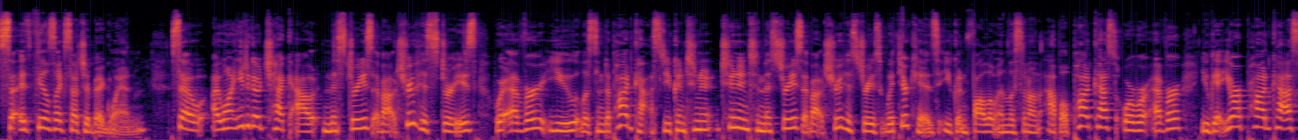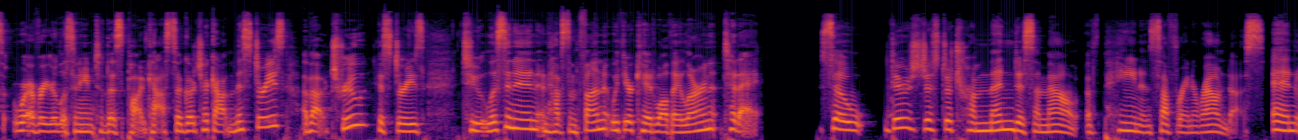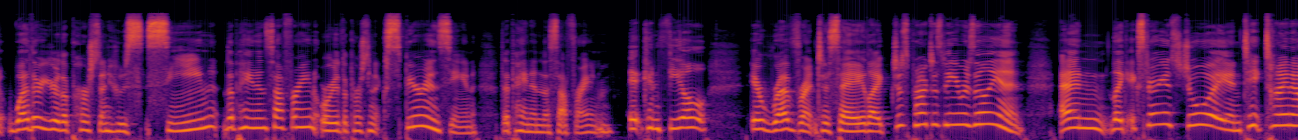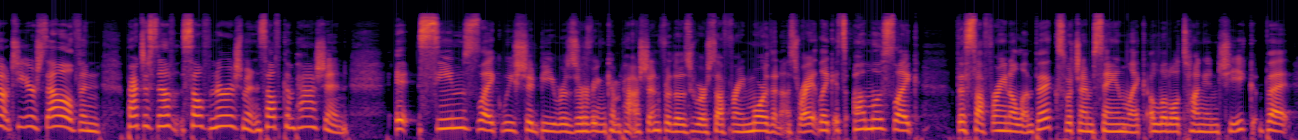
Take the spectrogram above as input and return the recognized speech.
So it feels like such a big win. So I want you to go check out Mysteries About True Histories wherever you listen to podcasts. You can tune, tune into Mysteries About True Histories with your kids. You can follow and listen on Apple Podcasts or wherever you get your podcasts, wherever you're listening to this podcast. So go check out Mysteries About True Histories to listen in and have some fun with your kid while they learn today. So there's just a tremendous amount of pain and suffering around us. And whether you're the person who's seeing the pain and suffering or you're the person experiencing the pain and the suffering, it can feel irreverent to say like just practice being resilient and like experience joy and take time out to yourself and practice self-nourishment and self-compassion it seems like we should be reserving compassion for those who are suffering more than us right like it's almost like the suffering Olympics, which I'm saying like a little tongue in cheek, but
